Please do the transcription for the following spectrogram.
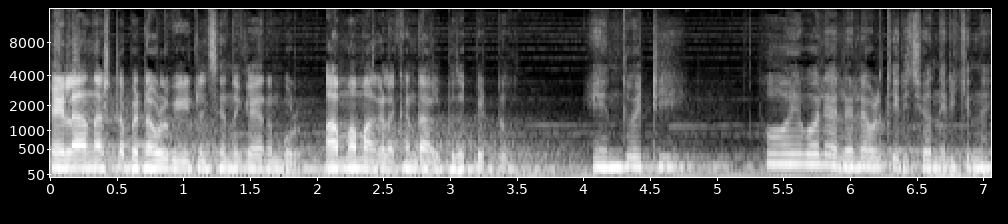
എല്ലാം നഷ്ടപ്പെട്ട് അവൾ വീട്ടിൽ ചെന്ന് കയറുമ്പോൾ അമ്മ മകളെ കണ്ട് അത്ഭുതപ്പെട്ടു. എന്തു പറ്റി? പോയ പോലെ അല്ലല്ലോ അവൾ തിരിച്ചു വന്നിരിക്കുന്നത്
